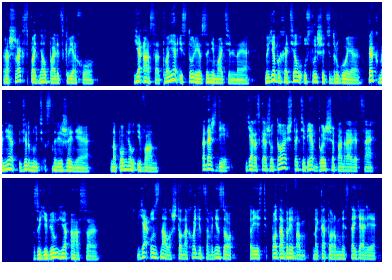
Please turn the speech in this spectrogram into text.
Рашракс поднял палец кверху. Я Аса, твоя история занимательная, но я бы хотел услышать другое. Как мне вернуть снаряжение? Напомнил Иван. Подожди, я расскажу то, что тебе больше понравится. Заявил я Аса. Я узнал, что находится внизу, то есть под обрывом, на котором мы стояли.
